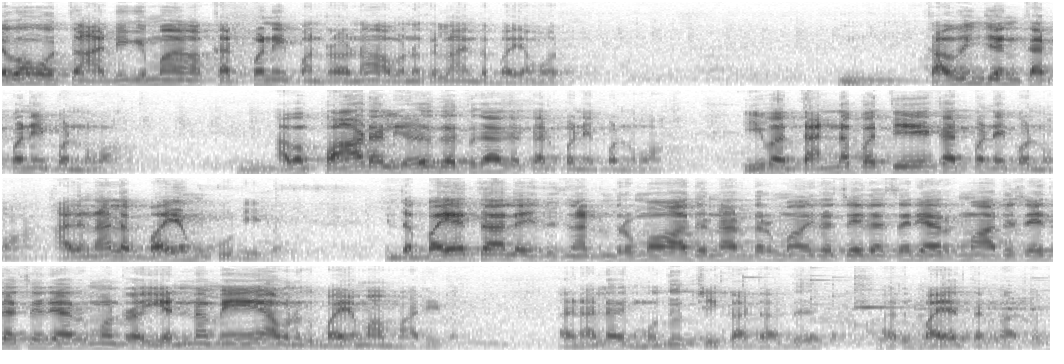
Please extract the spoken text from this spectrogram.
எவன் ஒருத்தன் அதிகமாக கற்பனை பண்ணுறானோ அவனுக்கெல்லாம் இந்த பயம் வரும். கவிஞன் கற்பனை பண்ணுவான். அவன் பாடல் எழுதுறதுக்காக கற்பனை பண்ணுவான். இவன் தன்னை பற்றியே கற்பனை பண்ணுவான். அதனால் பயம் கூட்டிடும் இந்த பயத்தால் இது நடந்துருமோ அது நடந்துருமோ இதை செய்தால் சரியாக இருக்குமோ அது செய்தால் சரியாக இருக்குமோன்ற எண்ணமே அவனுக்கு பயமாக மாறிடும். அதனால் முதிர்ச்சி காட்டாது அது பயத்தை காட்டும்.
